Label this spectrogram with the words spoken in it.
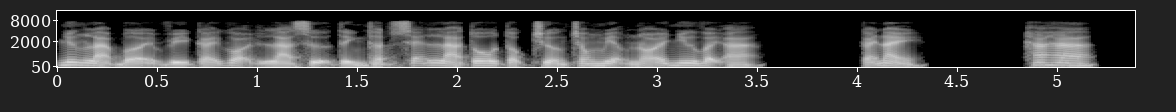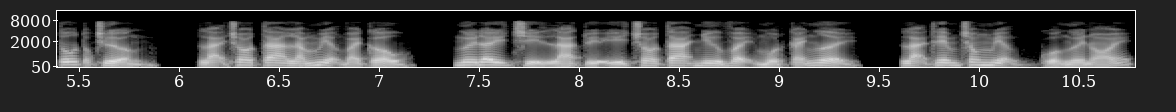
nhưng là bởi vì cái gọi là sự tình thật sẽ là tô tộc trưởng trong miệng nói như vậy à? Cái này, ha ha, tô tộc trưởng, lại cho ta lắm miệng vài câu, ngươi đây chỉ là tùy ý cho ta như vậy một cái người, lại thêm trong miệng của ngươi nói,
